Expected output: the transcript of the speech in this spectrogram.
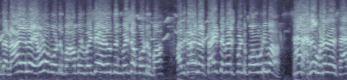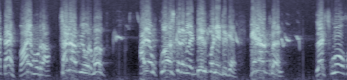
இந்த நாயெல்லாம் எவ்வளவு போட்டிருப்பான் 50 பைசா 75 பைசா போட்டிருப்பான் அதுக்காக நான் டைத்தை வேஸ்ட் பண்ணிட்டு போக முடியுமா? சார் அதுவும் பண்ணதான் சார். வாய முடுறா shut up your mouth. I am cross கணக்குல டீல் பண்ணிட்டு இருக்கேன். Get out man. Let's move.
